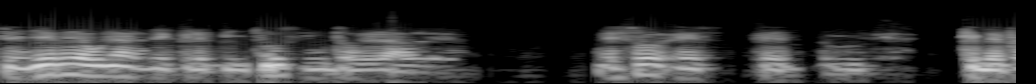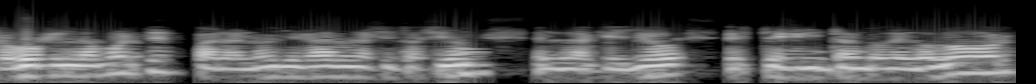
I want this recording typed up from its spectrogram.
te lleve a una decrepitud intolerable. Eso es que me provoquen la muerte para no llegar a una situación en la que yo esté gritando de dolor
